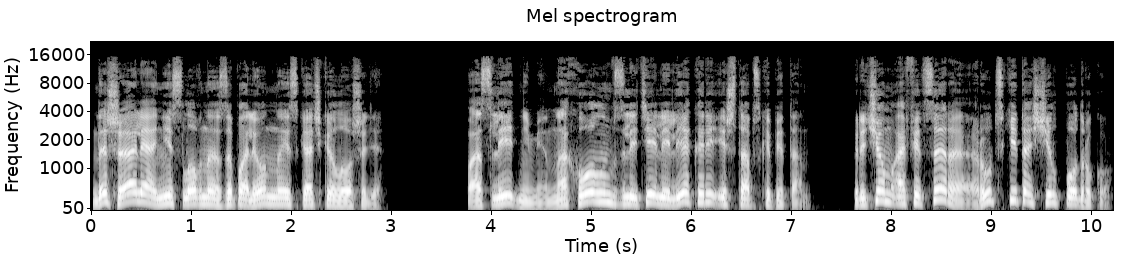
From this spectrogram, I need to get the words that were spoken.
Дышали они, словно запаленные скачкой лошади. Последними на холм взлетели лекари и штабс-капитан. Причем офицера Рудский тащил под руку.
